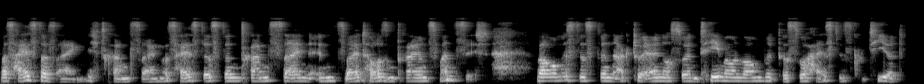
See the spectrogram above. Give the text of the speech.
Was heißt das eigentlich, trans sein? Was heißt das denn trans sein in 2023? Warum ist das denn aktuell noch so ein Thema und warum wird das so heiß diskutiert?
